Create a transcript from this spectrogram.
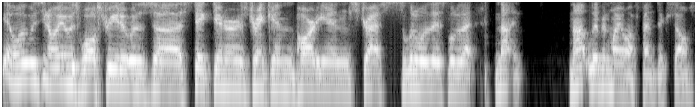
Yeah, well, it was, you know, it was Wall Street. It was uh, steak dinners, drinking, partying, stress, a little of this, a little of that. Not, not living my authentic self.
